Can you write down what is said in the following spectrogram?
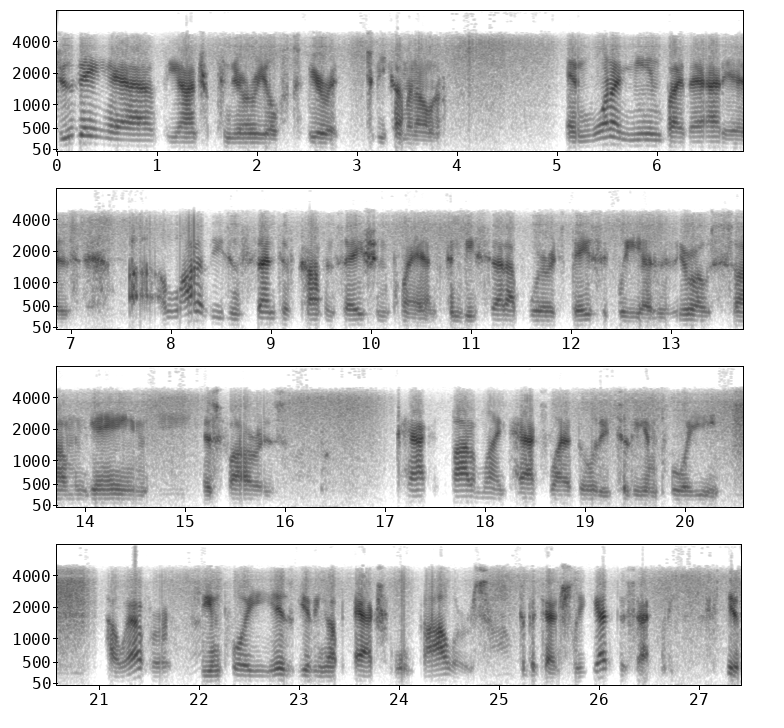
do they have the entrepreneurial spirit to become an owner? And what I mean by that is uh, a lot of these incentive compensation plans can be set up where it's basically a zero sum game as far as tax bottom line tax liability to the employee. However, the employee is giving up actual dollars to potentially get this equity. If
